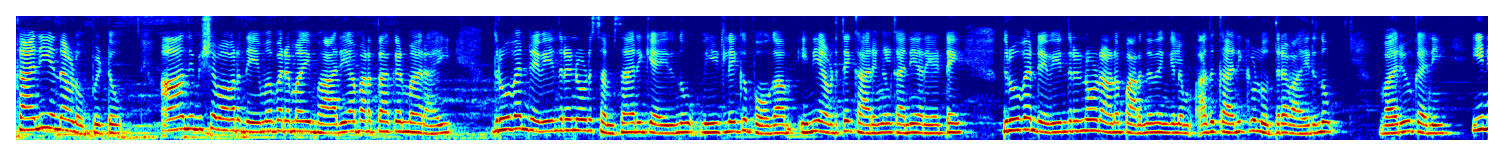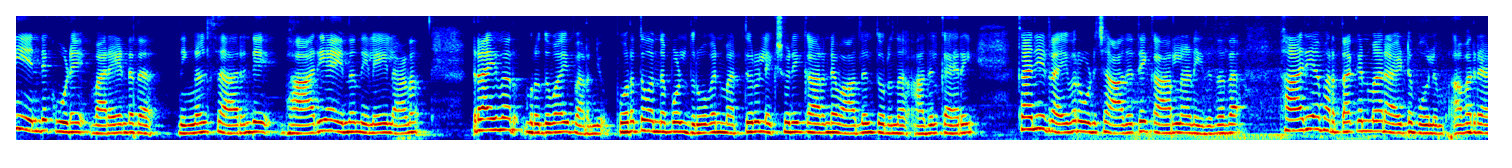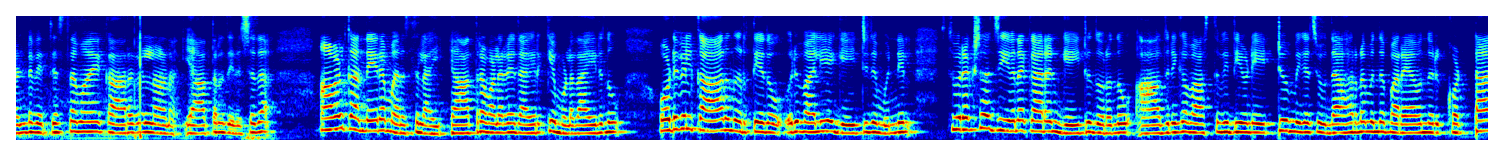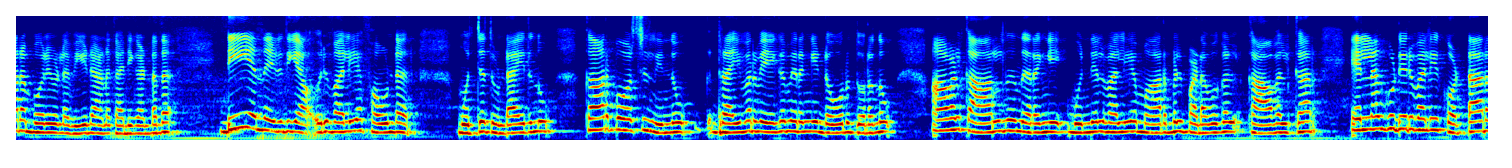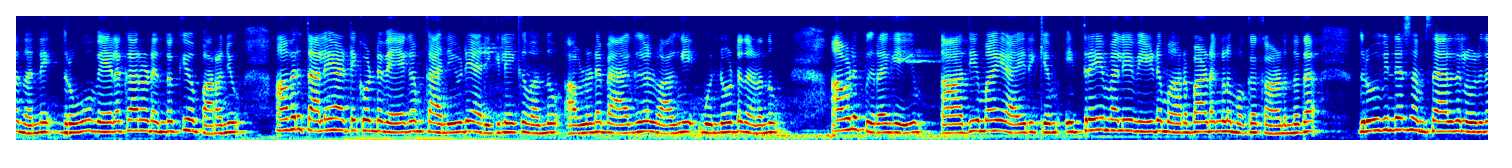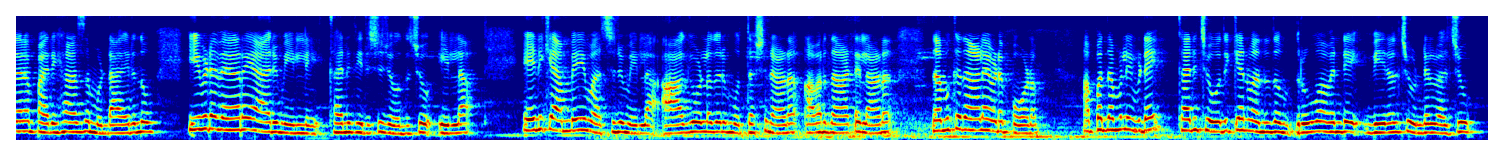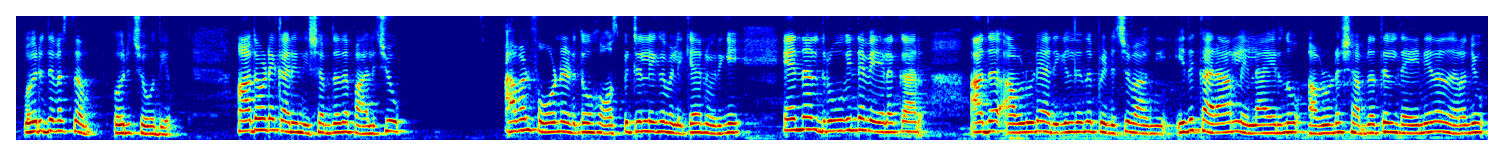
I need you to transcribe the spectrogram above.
കനി എന്നവൾ ഒപ്പിട്ടു. ആ നിമിഷം അവർ നിയമപരമായി ഭാര്യ ഭർത്താക്കന്മാരായി. ധ്രുവൻ രവീന്ദ്രനോട് സംസാരിക്കായിരുന്നു. വീട്ടിലേക്ക് പോകാം. ഇനി അവിടുത്തെ കാര്യങ്ങൾ കനി അറിയട്ടെ. ധ്രുവൻ രവീന്ദ്രനോടാണ് പറഞ്ഞതെങ്കിലും അത് കനിക്കുള്ള ഉത്തരവായിരുന്നു. വരൂ കനി ഇനി എന്റെ കൂടെ വരേണ്ടത് നിങ്ങൾ സാറിന്റെ ഭാര്യ എന്ന നിലയിലാണ് ഡ്രൈവർ മൃദുവായി പറഞ്ഞു. പുറത്തു വന്നപ്പോൾ ധ്രുവൻ മറ്റൊരു ലക്ഷറി കാറിന്റെ വാതിൽ തുറന്ന് അതിൽ കയറി. കനി ഡ്രൈവർ ഓടിച്ച ആദ്യത്തെ കാറിലാണ് ഇരുന്നത്. ഭാര്യ ഭർത്താക്കന്മാരായിട്ട് പോലും അവർ രണ്ട് വ്യത്യസ്തമായ കാറുകളിലാണ് യാത്ര തിരിച്ചത്. അവൾക്ക് അന്നേരം മനസ്സിലായി. യാത്ര വളരെ ദൈർഘ്യമുള്ളതായിരുന്നു. ഒടുവിൽ കാർ നിർത്തിയതോ ഒരു വലിയ ഗേറ്റിന് മുന്നിൽ സുരക്ഷാ ജീവനക്കാരൻ ഗേറ്റ് തുറന്നു. ആധുനിക വാസ്തുവിദ്യയുടെ ഏറ്റവും മികച്ച ഉദാഹരണമെന്ന് പറയാവുന്ന ഒരു കൊട്ടാരം പോലെയുള്ള വീടാണ് കനി കണ്ടത്. ഡി എന്ന് എഴുതിയ ഒരു വലിയ ഫൗണ്ടർ മുറ്റത്തുണ്ടായിരുന്നു. കാർ പോർച്ചിൽ നിന്നു. ഡ്രൈവർ വേഗം ഇറങ്ങി ഡോർ തുറന്നു. അവൾ കാറിൽ നിന്നിറങ്ങി. മുന്നിൽ വലിയ മാർബിൾ പടവുകൾ കാവൽക്കാർ എല്ലാം കൂടി ഒരു വലിയ കൊട്ടാരം തന്നെ. ധ്രുവ് വേലക്കാരോട് എന്തൊക്കെയോ പറഞ്ഞു. അവർ തലയാട്ടിക്കൊണ്ട് വേഗം കനിയുടെ അരികിലേക്ക് വന്നു. അവളുടെ ബാഗുകൾ വാങ്ങി മുന്നോട്ട് നടന്നു. അവൾ പിറകെയും ആദ്യമായി ആയിരിക്കും ഇത്രയും വലിയ വീട് മാർബാടങ്ങളും ഒക്കെ കാണുന്നത്. ധ്രുവിന്റെ സംസാരത്തിൽ ഒരുതരം പരിഹാസമുണ്ടായിരുന്നു ഇവിടെ വേറെ ആരും ഇല്ലേ കനി തിരിച്ചു ചോദിച്ചു. ഇല്ല. എനിക്ക് അമ്മയും അച്ഛനും ഇല്ല. ആകെയുള്ളതൊരു മുത്തശ്ശനാണ്. അവർ നാട്ടിലാണ്. നമുക്ക് നാളെ അവിടെ പോകണം അപ്പം നമ്മൾ ഇവിടെ കനി ചോദിക്കാൻ വന്നതും ധ്രുവ് അവന്റെ വിരൽ ചുണ്ടിൽ വച്ചു. ഒരു ദിവസം ഒരു ചോദ്യം. അതോടെ കനി നിശബ്ദത പാലിച്ചു. അവൾ ഫോൺ എടുത്തു. ഹോസ്പിറ്റലിലേക്ക് വിളിക്കാൻ ഒരുങ്ങി. എന്നാൽ ധ്രുവിന്റെ വേലക്കാർ അത് അവളുടെ അരികിൽ നിന്ന് പിടിച്ചു വാങ്ങി. ഇത് കരാറിലില്ലായിരുന്നു. അവളുടെ ശബ്ദത്തിൽ ദയനീയത നിറഞ്ഞു.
